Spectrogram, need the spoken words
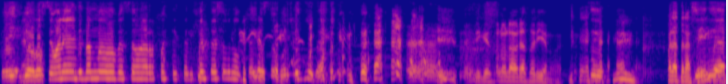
Eh, llevo dos semanas intentando pensar una respuesta inteligente a esa pregunta y no sé por qué puta. Así que solo lo abrazaría, ¿no? Sí. Para atrás, Yo ¿eh? diría,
